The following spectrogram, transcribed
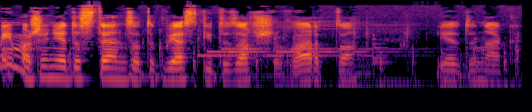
Mimo, że nie dostałem za to gwiazdki, to zawsze warto. Jednak.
